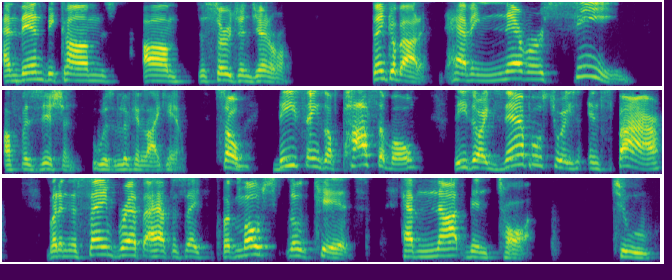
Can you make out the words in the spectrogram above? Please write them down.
and then becomes um, the Surgeon General. Think about it, having never seen a physician who was looking like him. So these things are possible. These are examples to inspire, but in the same breath, I have to say, but most little kids have not been taught to,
